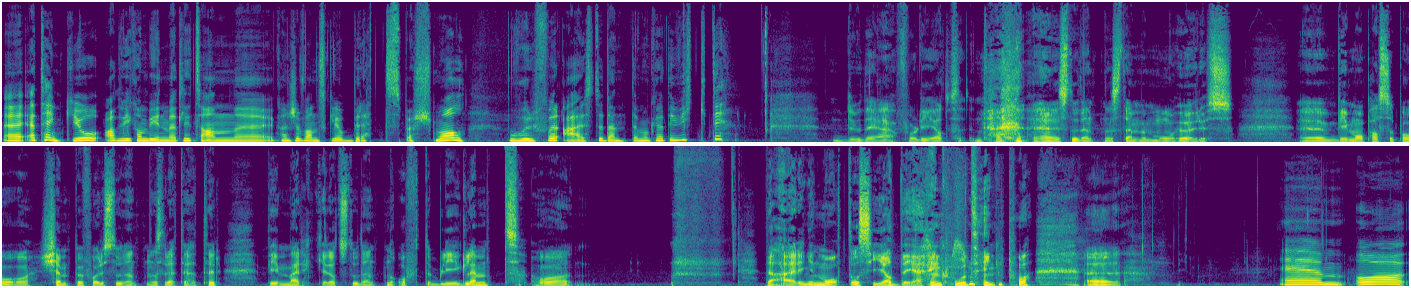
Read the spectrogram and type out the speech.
Eh, jeg tenker jo at vi kan begynne med et litt sånn kanskje vanskelig og bredt spørsmål. Hvorfor er studentdemokrati viktig? Du, det er fordi at studentenes stemme må høres. Eh, Vi må passe på å kjempe for studentenes rettigheter. Vi merker at studentene ofte blir glemt, og det er ingen måte å si at det er en god ting på. Em, og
